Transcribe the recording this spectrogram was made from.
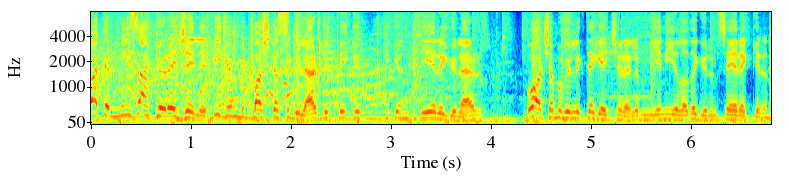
bakın mizah göreceli. Bir gün bir başkası güler, bir, bir, gün, bir gün diğeri güler. Bu akşamı birlikte geçirelim. Yeni yıla da gülümseyerek girin.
